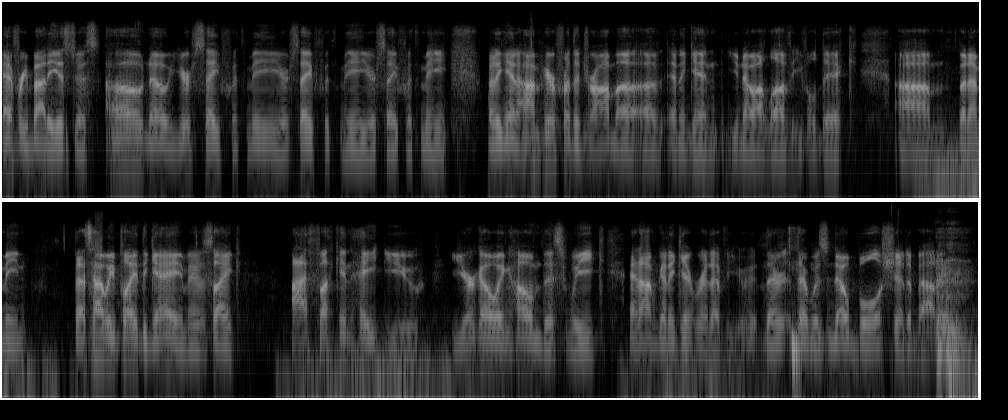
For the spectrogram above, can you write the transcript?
everybody is just, oh no, you're safe with me, you're safe with me, you're safe with me. But again, I'm here for the drama. Of, and again, you know, I love Evil Dick. Um, but I mean, that's how we played the game. It was like, I fucking hate you you're going home this week and I'm going to get rid of you. There there was no bullshit about it.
